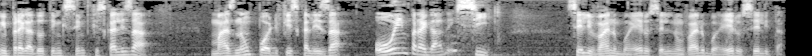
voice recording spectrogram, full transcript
o empregador tem que sempre fiscalizar. Mas não pode fiscalizar o empregado em si. Se ele vai no banheiro, se ele não vai no banheiro, se ele tá.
